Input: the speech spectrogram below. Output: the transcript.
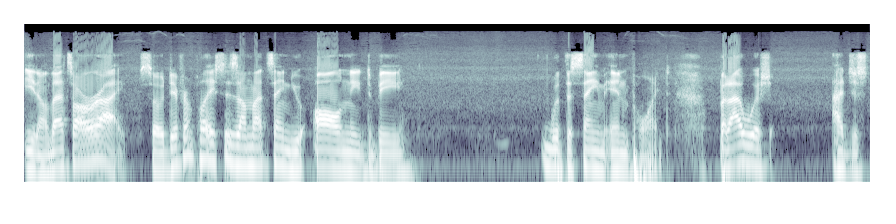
You know that's all right. So different places. I'm not saying you all need to be with the same endpoint, but I wish I just.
